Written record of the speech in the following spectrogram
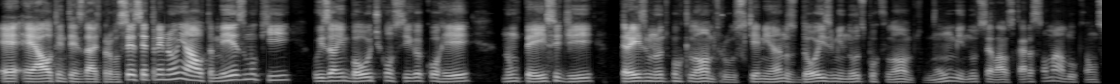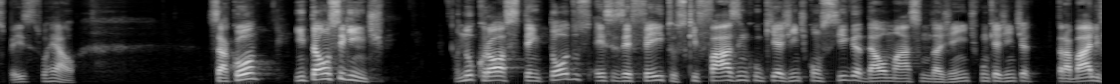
é, é alta intensidade para você, você treinou em alta, mesmo que o Usain Bolt consiga correr num pace de 3 minutos por quilômetro, os kenianos 2 minutos por quilômetro, 1 minuto, sei lá, os caras são malucos, é um space surreal. Sacou? Então é o seguinte, no cross tem todos esses efeitos que fazem com que a gente consiga dar o máximo da gente, com que a gente trabalhe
